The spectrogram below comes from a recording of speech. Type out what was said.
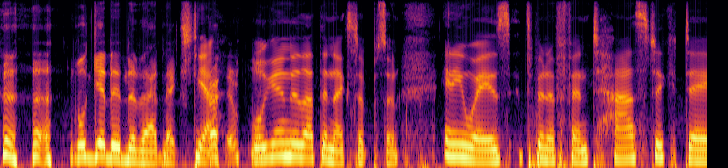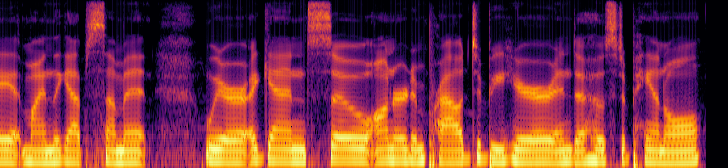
We'll get into that next Yeah, time. we'll get into that the next episode. Anyways, it's been a fantastic day at Mind the Gap Summit. We're again so honored and proud to be here and to host a panel.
